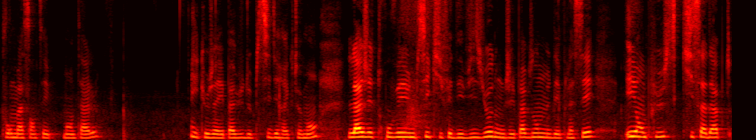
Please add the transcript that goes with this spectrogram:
pour ma santé mentale et que j'avais pas vu de psy directement. Là, j'ai trouvé une psy qui fait des visios, donc j'ai pas besoin de me déplacer et en plus qui s'adapte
